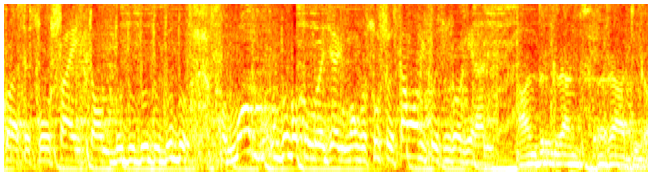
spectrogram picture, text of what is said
Koja se sluša i to dudu, dudu, dudu. Po mom dubokom uveđenju mogu slušati samo oni koji su drogirani. Underground Radio.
